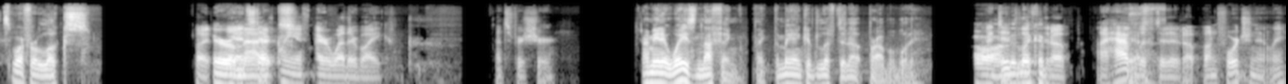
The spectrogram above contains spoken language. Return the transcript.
It's more for looks. But yeah, it's definitely a fair weather bike. That's for sure. I mean, it weighs nothing. Like the man could lift it up probably. Oh, I I'm did lift like it up. I have Yeah. lifted it up, unfortunately.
